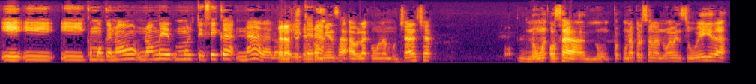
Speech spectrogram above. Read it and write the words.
y, y, y como que no, no me mortifica nada, lo Espérate, él comienza a hablar con una muchacha, nu- o sea, una persona nueva en su vida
